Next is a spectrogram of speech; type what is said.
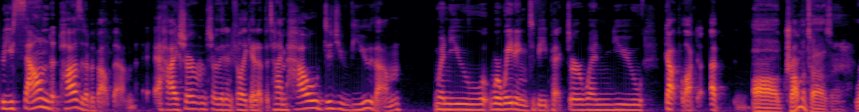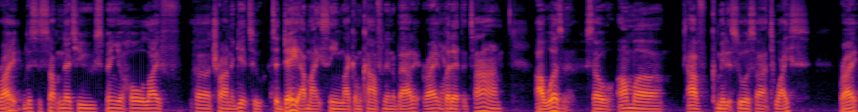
but you sound positive about them. I sure I'm sure they didn't feel like it at the time. How did you view them when you were waiting to be picked or when you got locked up? Uh, traumatizing, right? This is something that you spend your whole life uh, trying to get to. Today, I might seem like I'm confident about it, right? Yeah. But at the time, I wasn't. So I'm uh, I've committed suicide twice, right?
